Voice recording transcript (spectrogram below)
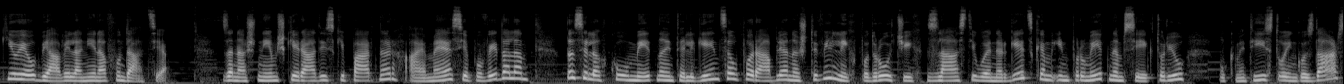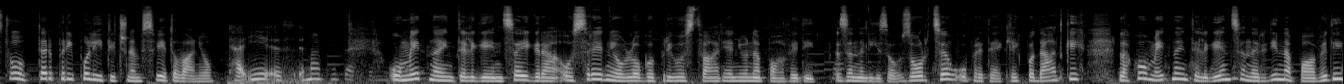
ki jo je objavila njena fundacija. Za naš nemški radijski partner AMS je povedala, da se lahko umetna inteligenca uporablja na številnih področjih, zlasti v energetskem in prometnem sektorju, v kmetijstvu in gozdarstvu ter pri političnem svetovanju. Umetna inteligenca igra osrednjo vlogo pri ustvarjanju napovedi. Z analizo vzorcev v preteklih podatkih lahko umetna inteligenca naredi napovedi,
